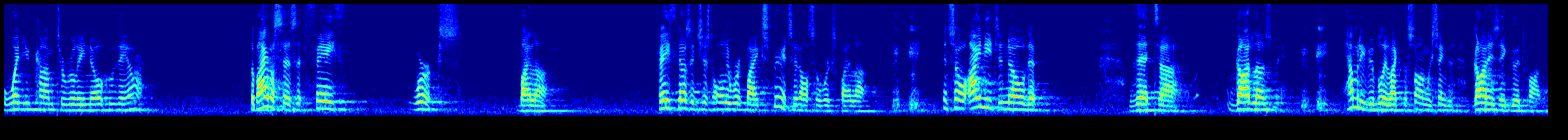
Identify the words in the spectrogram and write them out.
when you come to really know who they are. The Bible says that faith works by love. Faith doesn't just only work by experience, it also works by love. and so I need to know that, that uh, God loves me. How many of you believe, like the song we sing, this, God is a good father?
